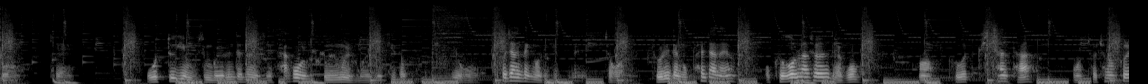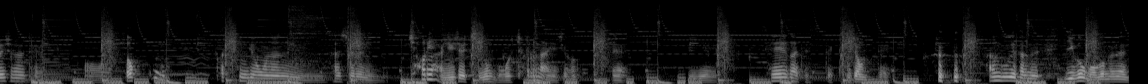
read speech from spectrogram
뭐 이렇게 오뚜기 무슨 뭐 이런 데서 이제 사골 국물 뭐 이렇게 해서 요거 포장된 거 이렇게 저거 조리된 거 팔잖아요. 어, 그걸로 하셔도 되고, 어, 그것도 귀찮다. 어, 저처럼 끓이셔도 돼요. 어, 떡국 같은 경우는 사실은 철이 아니죠. 지금 먹을 철은 아니죠. 예, 이게 새해가 됐을 때, 구정 때. 한국에서는 이거 먹으면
